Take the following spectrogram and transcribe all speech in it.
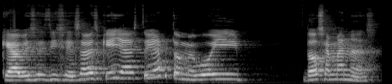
que a veces dice, ¿sabes qué? Ya estoy harto, me voy dos semanas.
